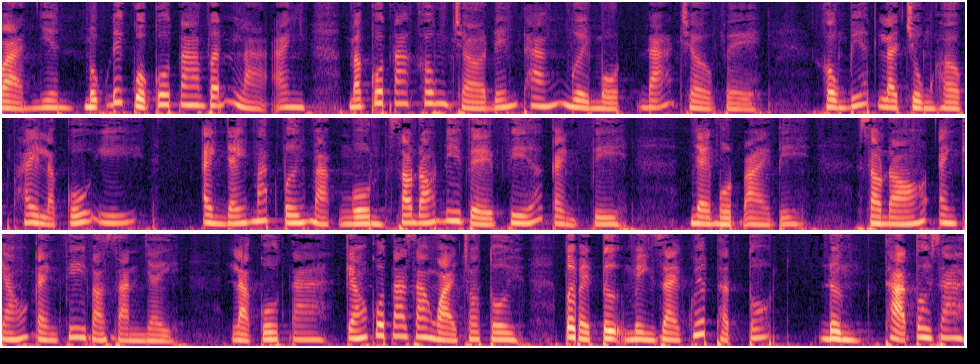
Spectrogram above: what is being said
Quả nhiên, mục đích của cô ta vẫn là anh, mà cô ta không chờ đến tháng 11 đã trở về. Không biết là trùng hợp hay là cố ý. Anh nháy mắt với Mạc Ngôn, sau đó đi về phía Cảnh Phi. Nhảy một bài đi. Sau đó anh kéo Cảnh Phi vào sàn nhảy. Là cô ta, kéo cô ta ra ngoài cho tôi. Tôi phải tự mình giải quyết thật tốt. Đừng, thả tôi ra.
